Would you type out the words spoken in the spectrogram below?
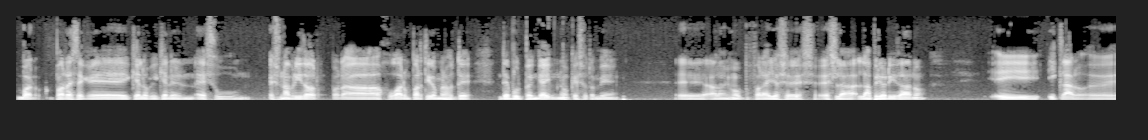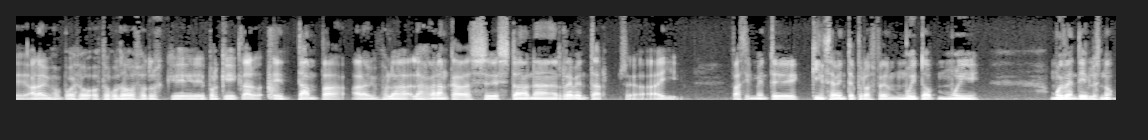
Bueno, parece que, que lo que quieren es un, es un abridor para jugar un partido menos de, de bullpen game, ¿no? Que eso también eh, ahora mismo para ellos es, es la, la prioridad, ¿no? Y, y claro, eh, ahora mismo pues os pregunto a vosotros que, porque claro, en Tampa ahora mismo la- las granjas se están a reventar. O sea, hay fácilmente 15-20 prospects muy top, muy, muy vendibles, ¿no?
